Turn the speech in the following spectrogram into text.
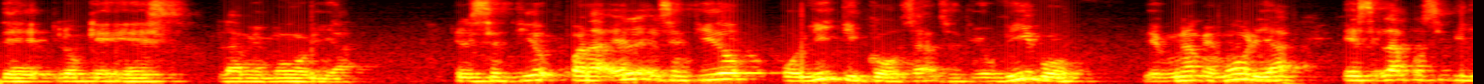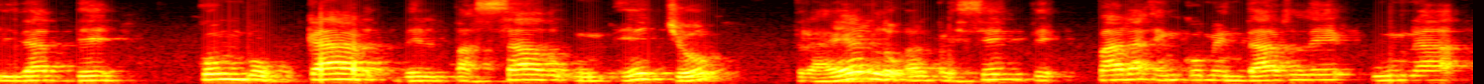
de lo que es la memoria. El sentido, para él, el sentido político, o sea, el sentido vivo de una memoria es la posibilidad de convocar del pasado un hecho, traerlo al presente para encomendarle una,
